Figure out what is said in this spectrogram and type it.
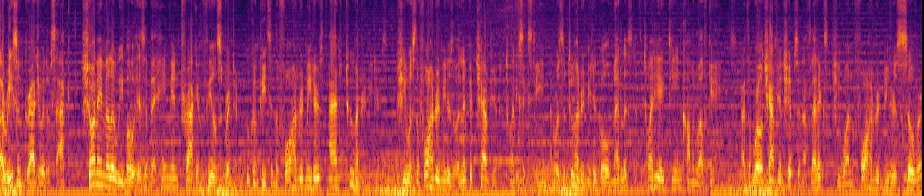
A recent graduate of SAC, Shaunae Miller-Uibo is a Bahamian track and field sprinter who competes in the 400 meters and 200 meters. She was the 400 meters Olympic champion in 2016 and was the 200 meter gold medalist at the 2018 Commonwealth Games. At the World Championships in Athletics, she won 400 meters silver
